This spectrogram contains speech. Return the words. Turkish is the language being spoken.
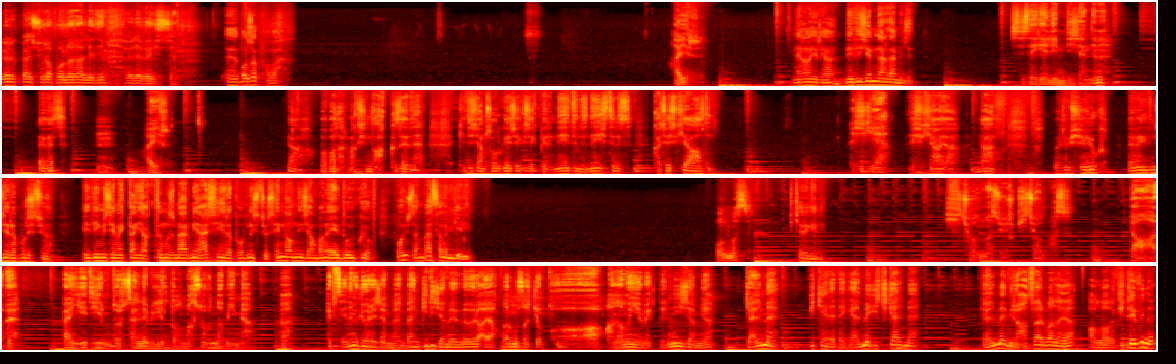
Yörük ben şu raporları halledeyim. Öyle eve gideceğim. Ee, bozok baba. Hayır. Ne hayır ya? Ne diyeceğimi nereden bildin? Size geleyim diyeceksin değil mi? Evet. Hayır. Ya babalar bak şimdi ak kız evde. Gideceğim sorguya çekecek beni. Ne yediniz, ne içtiniz? Kaç eşkıya aldın? Eşkıya. Eşkıya ya. Ya böyle bir şey yok. Eve gidince rapor istiyor. Yediğimiz yemekten yaktığımız mermiye her şeyin raporunu istiyor. Senin anlayacağın bana evde uyku yok. O yüzden ben sana bir geleyim. Olmaz. Bir kere geleyim. Hiç olmaz Yörük, hiç olmaz. Ya abi, ben 7-24 seninle birlikte olmak zorunda mıyım ya? Ha? Hep seni mi göreceğim ben? Ben gideceğim evime öyle ayaklarımı uzatacağım. Aa, anamın yemeklerini yiyeceğim ya. Gelme. Bir kere de gelme, hiç gelme. Gelme bir rahat ver bana ya. Allah Allah git evine.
